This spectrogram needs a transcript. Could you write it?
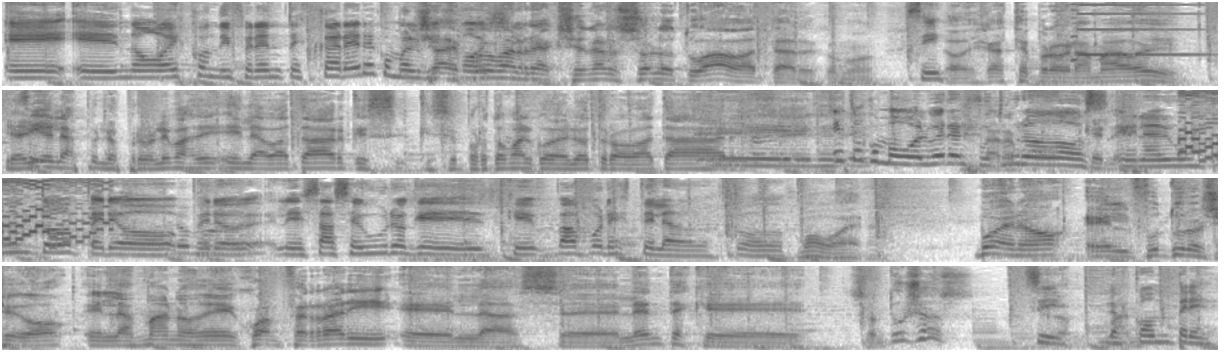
Eh, eh, no, es con diferentes caras. Era como el ya después va a reaccionar solo tu avatar, como Sí. lo dejaste programado y Y ahí Sí. las- los problemas del avatar que se, que se portó mal con el otro avatar. Esto es como volver al futuro Claro, 2 que le- en algún punto, pero, pero les aseguro que, que va por este lado todo. Muy bueno. Bueno, el futuro llegó en las manos de Juan Ferrari, eh, las eh, lentes que son tuyos. Sí, los man- compré.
